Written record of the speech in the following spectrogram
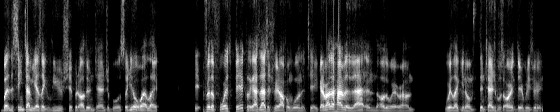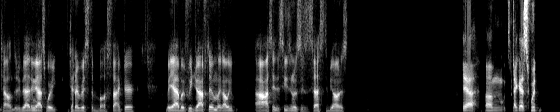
but at the same time, he has like leadership and other intangibles. So you know what, like it, for the fourth pick, like that's that's a trade off I'm willing to take. I'd rather have it that and the other way around, where like you know the intangibles aren't there, but he's very talented. I think that's where you kind of risk the bust factor. But yeah, but if we draft him, like I'll be, I say the season was a success to be honest. Yeah, um, I guess would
